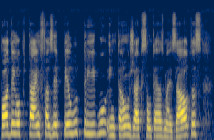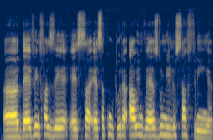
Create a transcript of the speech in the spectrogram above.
podem optar em fazer pelo trigo, então, já que são terras mais altas, uh, devem fazer essa, essa cultura ao invés do milho safrinha.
